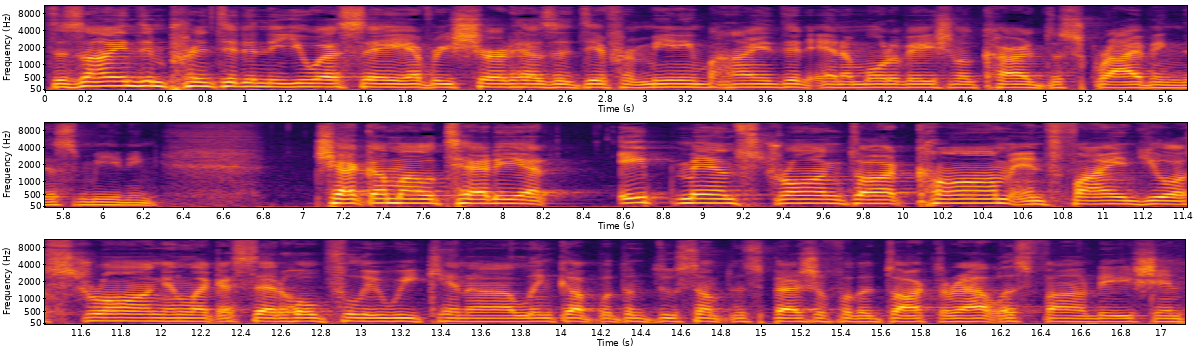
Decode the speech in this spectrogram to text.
Designed and printed in the USA, every shirt has a different meaning behind it and a motivational card describing this meaning. Check them out, Teddy, at apemanstrong.com and find your strong. And like I said, hopefully we can uh, link up with them, do something special for the Dr. Atlas Foundation.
